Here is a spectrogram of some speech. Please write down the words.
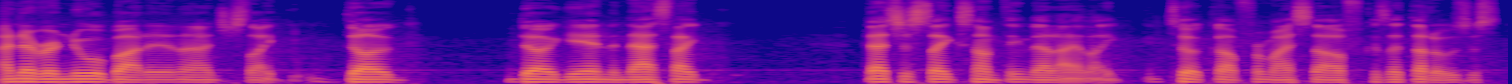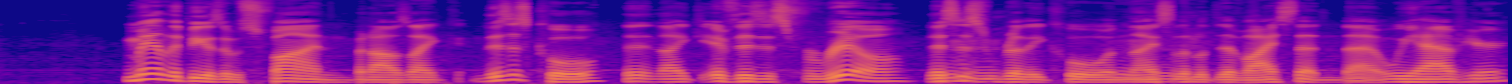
I never knew about it, and I just like dug, dug in, and that's like, that's just like something that I like took up for myself because I thought it was just mainly because it was fun, but I was like, this is cool. Uh, Like if this is for real, this is Mhm. really cool, a nice Mhm. little device that that we have here.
